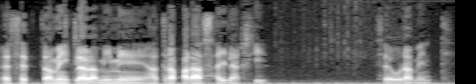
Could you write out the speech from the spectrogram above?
Excepto a mí, claro, a mí me atrapará Silent Hill. Seguramente.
